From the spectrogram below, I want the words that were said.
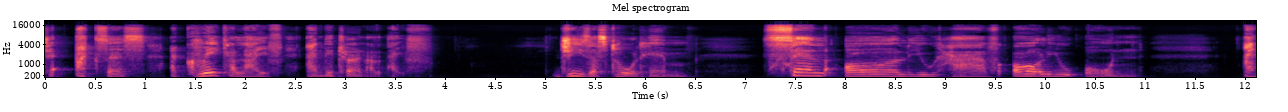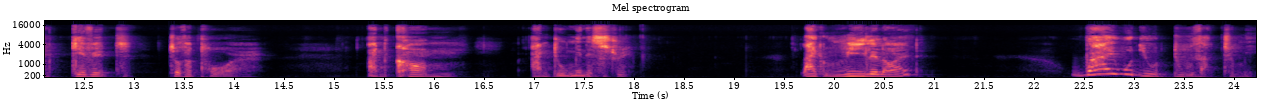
to access a greater life and eternal life. Jesus told him, Sell all you have, all you own, and give it to the poor, and come and do ministry. Like, really, Lord? Why would you do that to me?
